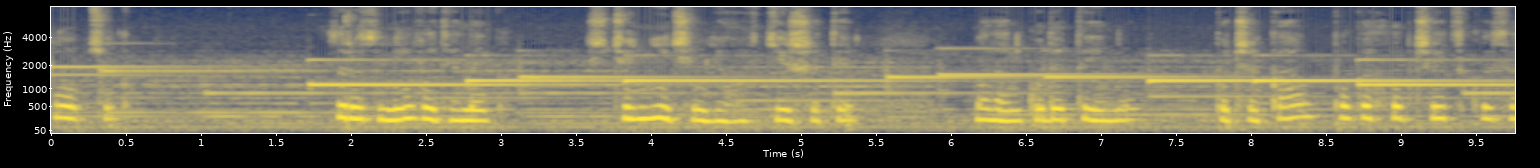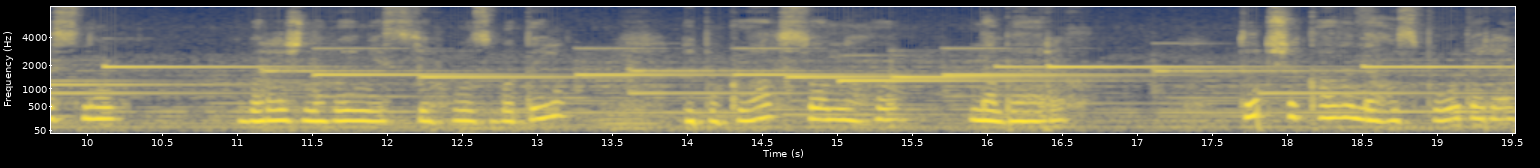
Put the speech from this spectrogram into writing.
хлопчик. Зрозумів водяник, що нічим його втішити, маленьку дитину. Почекав, поки хлопчицько заснув, обережно виніс його з води і поклав сонного на берег. Тут чекала на господаря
